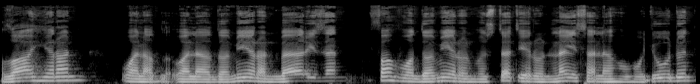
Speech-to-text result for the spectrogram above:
zahiran wala wala dhamiran barizan fahuwa dhamirun mustatirun laisa lahu wujudun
